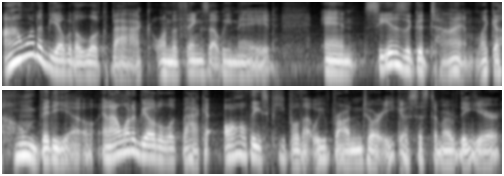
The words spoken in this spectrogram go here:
I want to be able to look back on the things that we made and see it as a good time, like a home video. And I want to be able to look back at all these people that we've brought into our ecosystem over the year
